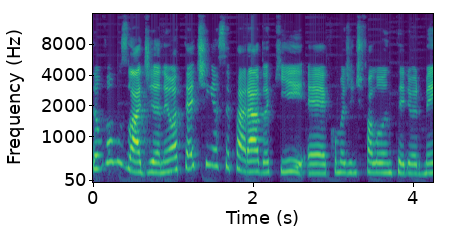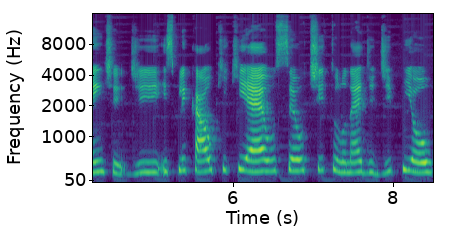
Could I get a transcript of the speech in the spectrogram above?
Então vamos lá, Diana. Eu até tinha separado aqui, é, como a gente falou anteriormente, de explicar o que, que é o seu título né, de DPO.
